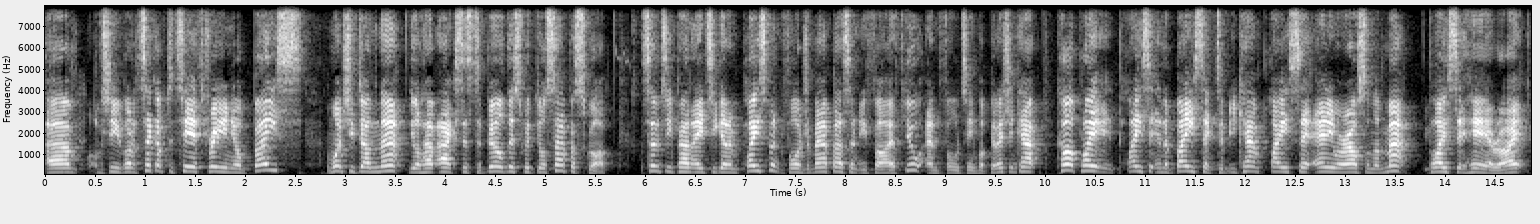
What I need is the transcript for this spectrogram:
um, obviously you've got to take up to tier 3 in your base. And once you've done that, you'll have access to build this with your sapper squad. 70 pound 80 gun emplacement, 400 manpower, 75 fuel, and 14 population cap. Can't play it, place it in the base sector, but you can place it anywhere else on the map. Place it here, right?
